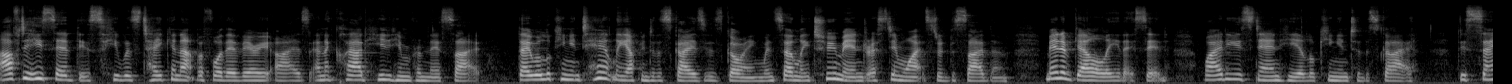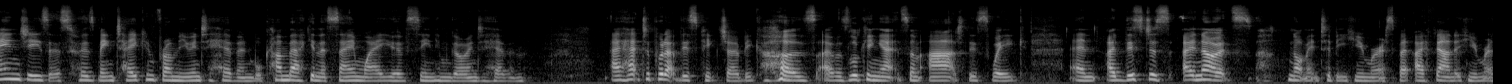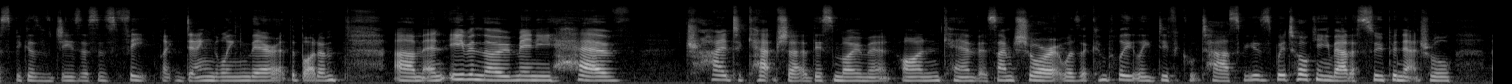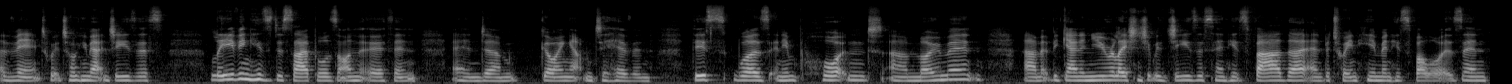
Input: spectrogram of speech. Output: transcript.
After he said this, he was taken up before their very eyes, and a cloud hid him from their sight. They were looking intently up into the sky as he was going, when suddenly two men dressed in white stood beside them. Men of Galilee, they said, why do you stand here looking into the sky? This same Jesus who has been taken from you into heaven will come back in the same way you have seen him go into heaven. I had to put up this picture because I was looking at some art this week and I, this just I know it's not meant to be humorous, but I found it humorous because of Jesus's feet like dangling there at the bottom. Um, and even though many have tried to capture this moment on canvas, I'm sure it was a completely difficult task because we're talking about a supernatural event. We're talking about Jesus leaving his disciples on earth and and um, going up into heaven. This was an important uh, moment. Um, it began a new relationship with Jesus and his Father, and between him and his followers. And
